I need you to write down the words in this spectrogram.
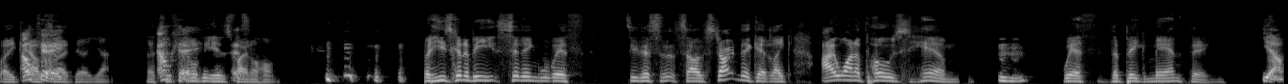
like Okay. outside there. Yeah, that's Okay. it. That'll be his That's- final home. but he's going to be sitting with. See this, is, so I'm starting to get like I want to pose him Mhm. with the big man thing Yeah.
